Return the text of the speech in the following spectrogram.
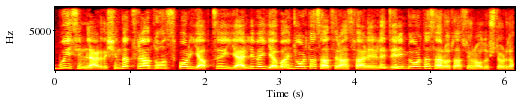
Bu isimler dışında Trabzonspor yaptığı yerli ve yabancı orta saha transferleriyle derin bir orta saha rotasyonu oluşturdu.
